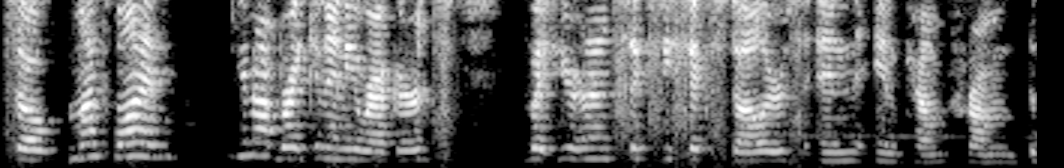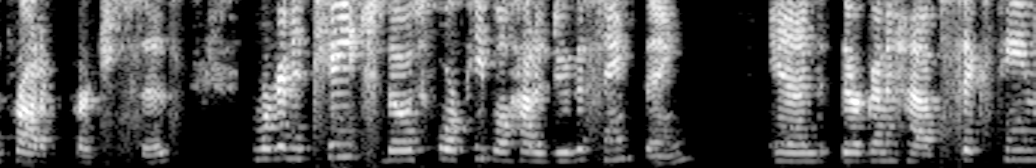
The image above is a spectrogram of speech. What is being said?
So month one, you're not breaking any records, but you're earning $66 in income from the product purchases. We're going to teach those four people how to do the same thing and they're going to have 16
